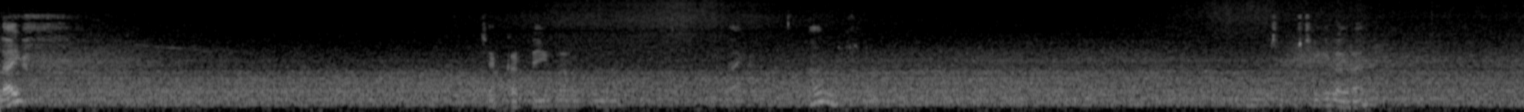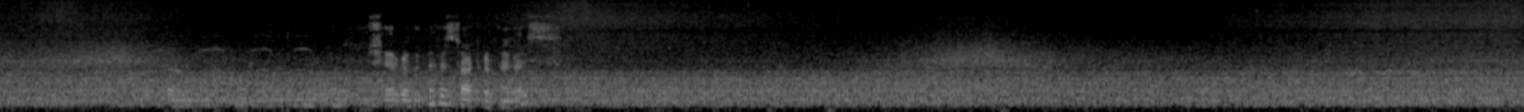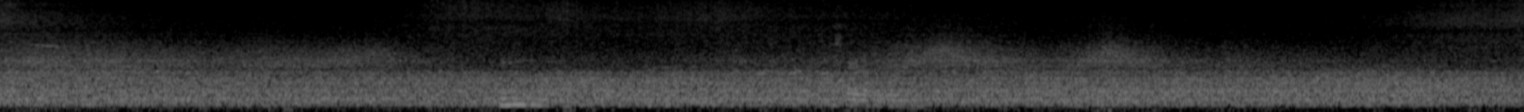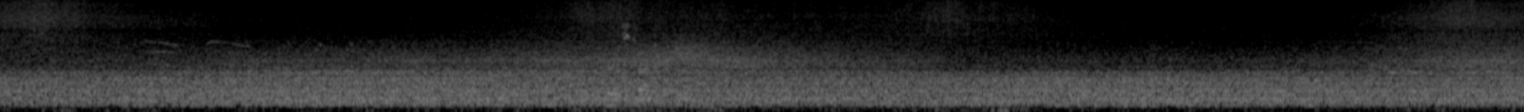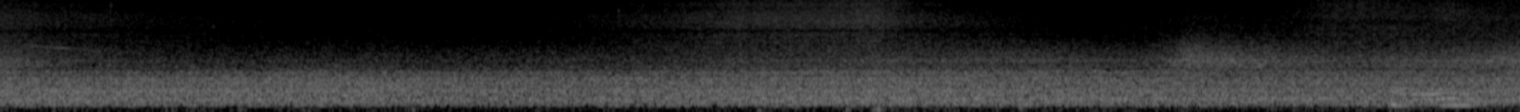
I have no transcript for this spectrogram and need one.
Life check करते हैं एक बार हाँ सब कुछ ठीक ही लग रहा है। शेयर कर देते हैं, फिर स्टार्ट करते हैं गाइस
